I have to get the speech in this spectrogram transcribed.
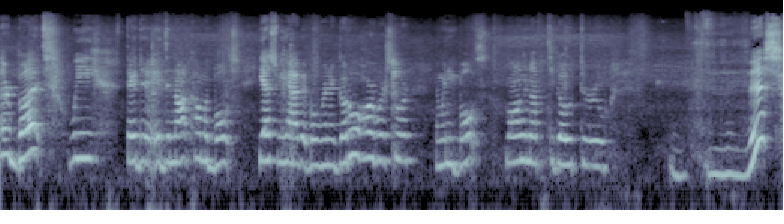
Together, but we they did, it did not come with bolts. Yes, we have it, but we're gonna go to a hardware store and we need bolts long enough to go through this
